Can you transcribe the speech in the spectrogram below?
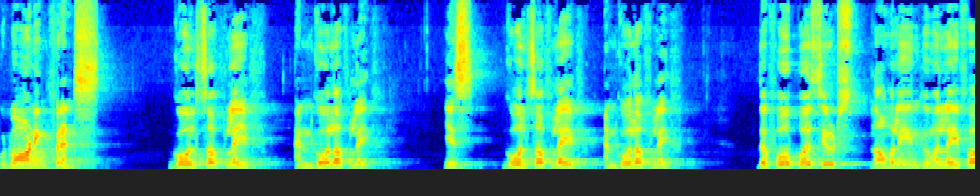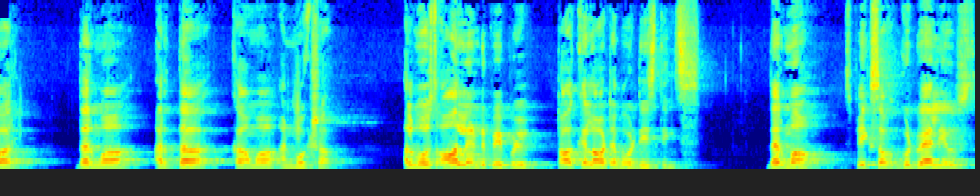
Good morning, friends. Goals of life and goal of life. Yes, goals of life and goal of life. The four pursuits normally in human life are dharma, artha, kama, and moksha. Almost all learned people talk a lot about these things. Dharma speaks of good values,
